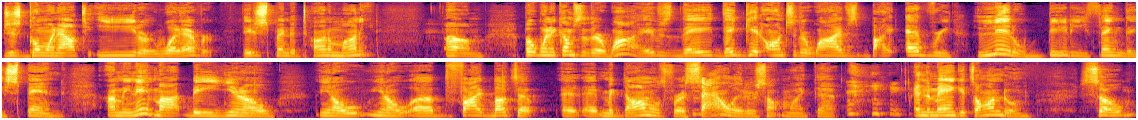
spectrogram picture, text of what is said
just going out to eat or whatever. They just spend a ton of money. Um, but when it comes to their wives, they they get onto their wives by every little bitty thing they spend. I mean, it might be you know, you know, you know, uh, five bucks at, at at McDonald's for a salad or something like that, and the man gets onto them. So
